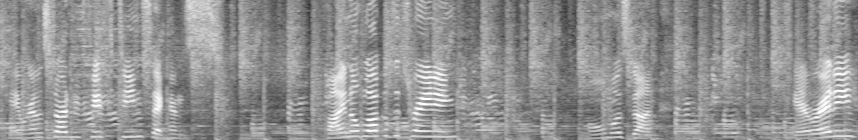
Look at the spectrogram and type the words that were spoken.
Okay, we're gonna start in 15 seconds. Final block of the training. Almost done. Get ready.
